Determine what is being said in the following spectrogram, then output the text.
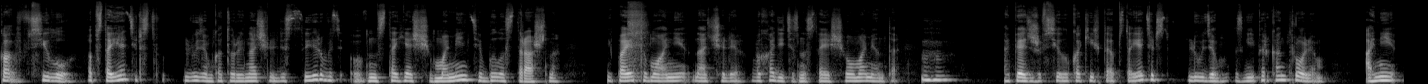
в силу обстоятельств людям, которые начали диссоциировать, в настоящем моменте было страшно. И поэтому они начали выходить из настоящего момента. Угу. Опять же, в силу каких-то обстоятельств людям с гиперконтролем, они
